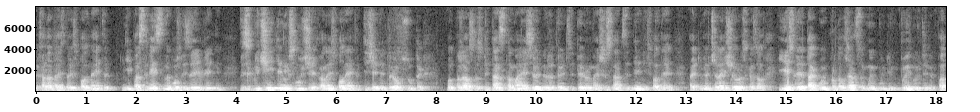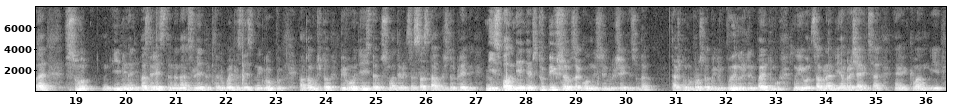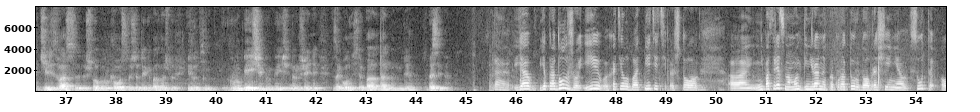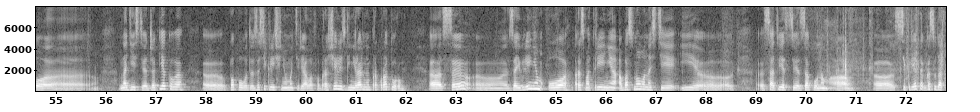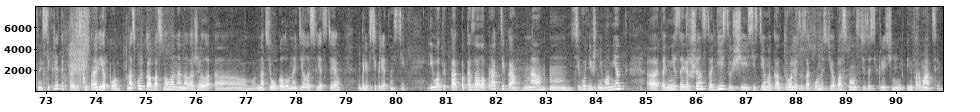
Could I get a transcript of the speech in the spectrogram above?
ходатайство исполняется непосредственно после заявления. В исключительных случаях она исполняется в течение трех суток. Вот, пожалуйста, с 15 мая, сегодня уже 31 мая, 16 дней не исполняет. Поэтому я вчера еще раз сказал, если так будет продолжаться, мы будем вынуждены подать в суд именно непосредственно на следователя, руководителя следственной группы, потому что в его действиях усматривается состав преступления, неисполнение вступившего в законную силу решения суда. Так что мы просто будем вынуждены, поэтому мы вот собрали и обращаемся э, к вам и через вас, чтобы руководство все-таки познало, что идут грубейшие, грубейшие нарушения законности по данному делу. Спасибо. Да, я, я продолжу. И хотела бы отметить, что э, непосредственно мы в Генеральную прокуратуру до обращения в суд э, на действия Джапекова э, по поводу засекречения материалов обращались в Генеральную прокуратуру э, с э, заявлением о рассмотрении обоснованности и э, соответствии с законом о э, секретах, государственных секретах провести проверку, насколько обоснованно наложило э, на все уголовное дело следствие гриф секретности. И вот, как показала практика, на сегодняшний момент э, это несовершенство действующей системы контроля за законностью и обоснованностью засекреченной информации.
